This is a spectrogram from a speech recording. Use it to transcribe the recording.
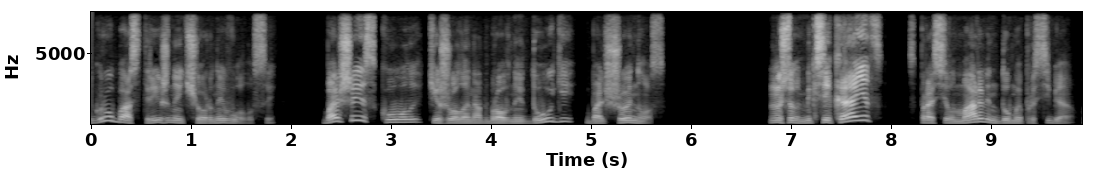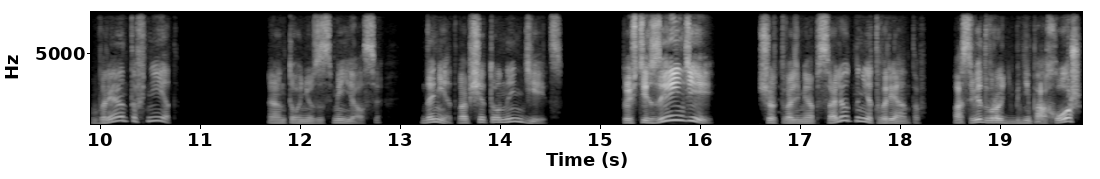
грубо остриженные черные волосы. Большие скулы, тяжелые надбровные дуги, большой нос. «Ну что, мексиканец?» — спросил Марвин, думая про себя. «Вариантов нет». Антонио засмеялся. «Да нет, вообще-то он индеец». «То есть из Индии?» «Черт возьми, абсолютно нет вариантов. А с виду вроде бы не похож».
